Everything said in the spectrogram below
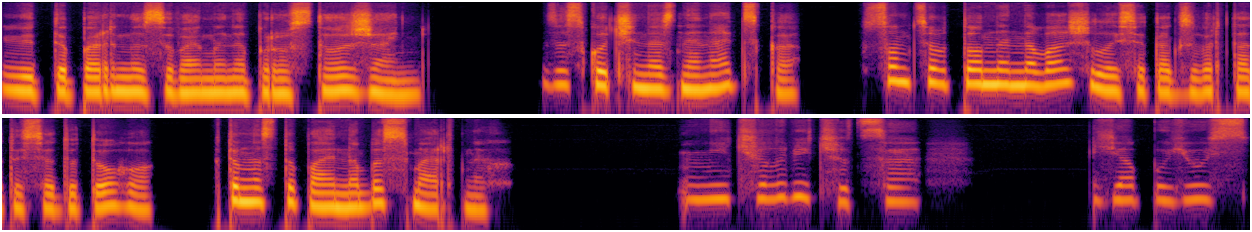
Відтепер називай мене просто Ожень. Заскочена зненацька, сонце в не наважилося так звертатися до того, хто наступає на безсмертних. Мій чоловіче, це. я боюсь.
